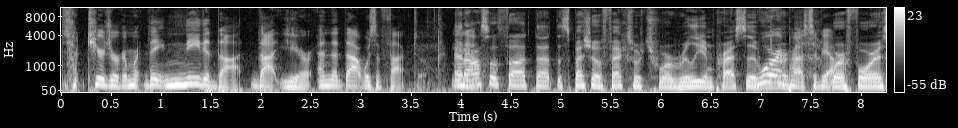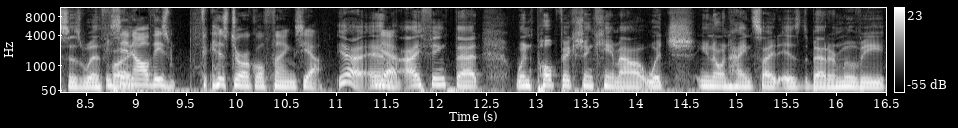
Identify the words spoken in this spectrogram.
tearjerker they needed that that year and that that was a factor And I also thought that the special effects, which were really impressive, Were impressive, yeah. Where Forrest is with He's like, in all these f- historical things yeah Yeah, and Yeah. I think that when Pulp Fiction came out, which you know in hindsight is the better movie,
